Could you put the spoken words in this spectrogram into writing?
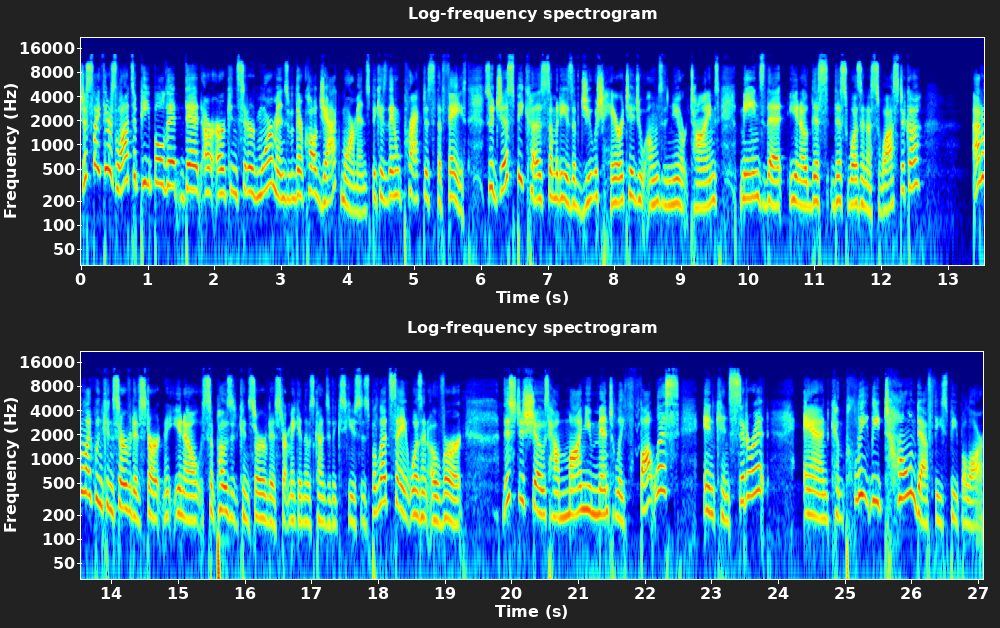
Just like there's lots of people that, that are, are considered Mormons, but they're called Jack Mormons because they don't practice the faith. So just because somebody is of Jewish heritage who owns the New York Times means that, you know, this, this wasn't a swastika. I don't like when conservatives start, you know, supposed conservatives start making those kinds of excuses, but let's say it wasn't overt. This just shows how monumentally thoughtless, inconsiderate, and completely tone deaf these people are.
